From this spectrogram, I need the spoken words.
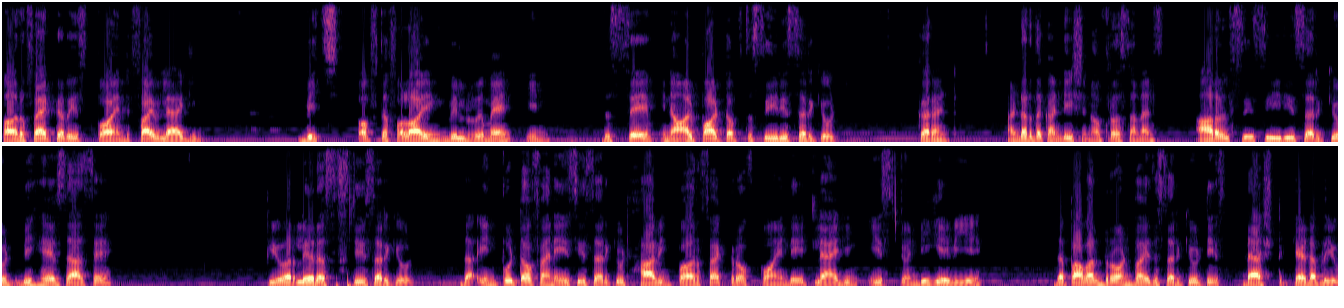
power factor is 0.5 lagging. Which of the following will remain in the same in all part of the series circuit? Current. Under the condition of resonance, RLC series circuit behaves as a purely resistive circuit. The input of an AC circuit having power factor of 0.8 lagging is 20 kVA. The power drawn by the circuit is dashed kW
